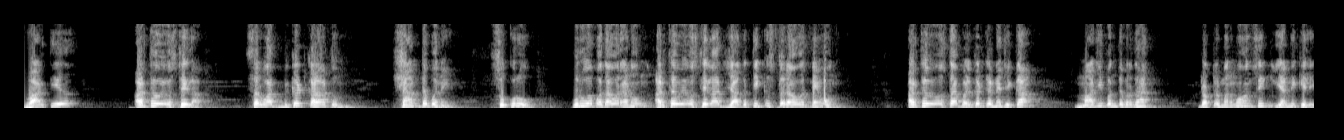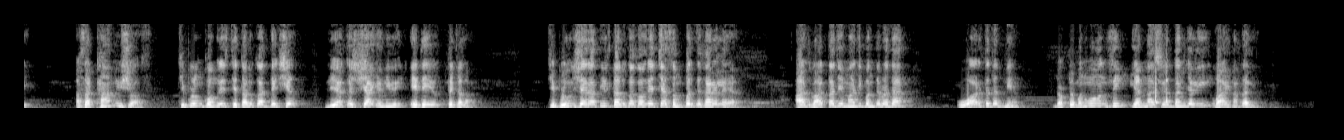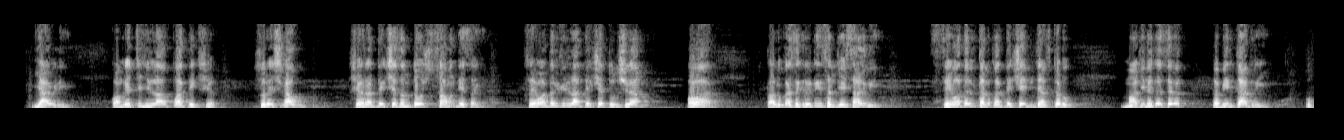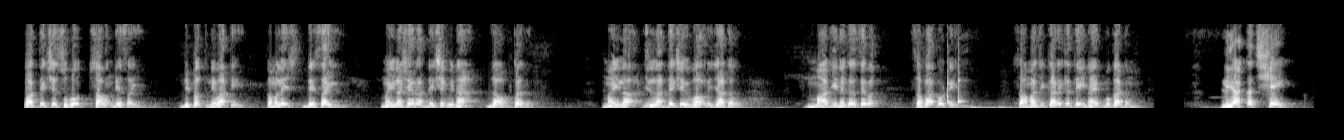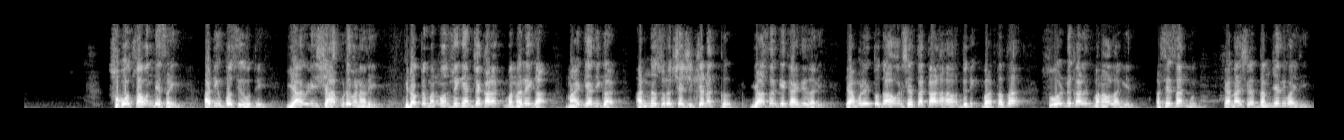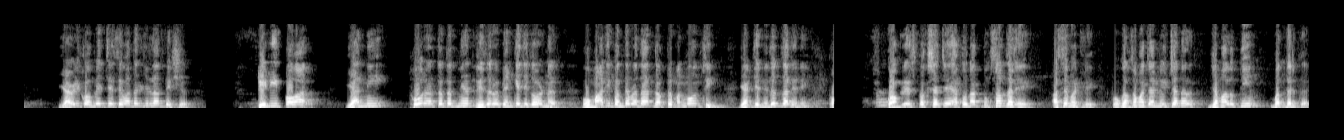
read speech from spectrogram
भारतीय अर्थव्यवस्थेला सर्वात बिकट काळातून शांतपणे सुखरूप पूर्वपदावर आणून अर्थव्यवस्थेला जागतिक स्तरावर नेऊन अर्थव्यवस्था बळकट करण्याचे काम माजी पंतप्रधान डॉक्टर मनमोहन सिंग यांनी केले असा ठाम विश्वास चिपळूण काँग्रेसचे तालुकाध्यक्ष लियाकत शाह यांनी येथे व्यक्त केला. चिपळूण शहरातील तालुका काँग्रेसच्या संपर्क कार्यालयात आज भारताचे माजी पंतप्रधान व डॉक्टर मनमोहन सिंग यांना श्रद्धांजली वाहण्यात आली. यावेळी काँग्रेसचे जिल्हा उपाध्यक्ष सुरेश राऊत शहराध्यक्ष संतोष सावंत देसाई सेवादल जिल्हाध्यक्ष तुळशीराम पवार तालुका सेक्रेटरी संजय साळवी सेवादल तालुकाध्यक्ष इम्तियाज कडू माजी नगरसेवक कबीर कागरी उपाध्यक्ष सुबोध सावंत देसाई दीपक निवाते कमलेश देसाई महिला शहराध्यक्ष विना जावकर महिला जिल्हाध्यक्ष विभावरी जाधव माजी नगरसेवक सफा कोटे सामाजिक कार्यकर्ते इनायत मुकादम लियाकत शेख सुबोध सावंत देसाई आदी उपस्थित होते. यावेळी शहा पुढे म्हणाले की डॉक्टर मनमोहन सिंग यांच्या काळात मनरेगा माहिती अधिकार अन्न सुरक्षा शिक्षण हक्क यासारखे कायदे झाले. त्यामुळे तो दहा वर्षाचा काळ हा आधुनिक भारताचा सुवर्ण काळच म्हणावा लागेल असे सांगून त्यांना श्रद्धांजली वाहिली. यावेळी काँग्रेसचे सेवादल जिल्हाध्यक्ष टी डी पवार यांनी थोर अर्थतज्ञ रिझर्व्ह बँकेचे गव्हर्नर व माजी पंतप्रधान डॉक्टर मनमोहन सिंग यांचे निधन झाल्याने काँग्रेस पक्षाचे अतोनात नुकसान झाले असे म्हटले. Konkan Samachar news channel Jamaluddin Bandarkar.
